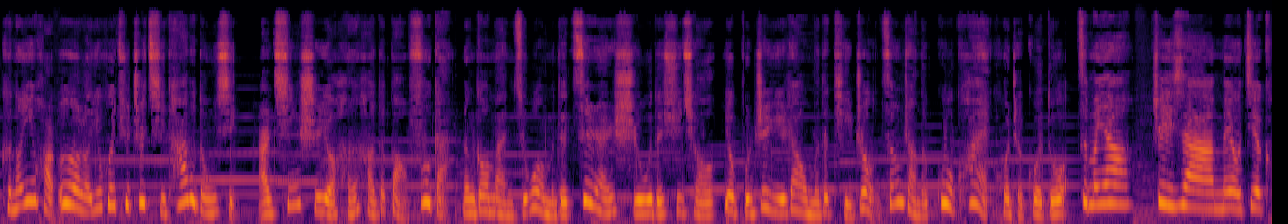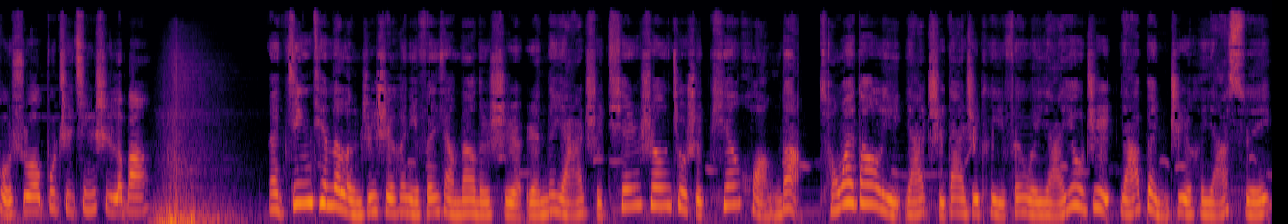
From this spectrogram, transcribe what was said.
可能一会儿饿了又会去吃其他的东西。而轻食有很好的饱腹感，能够满足我们的自然食物的需求，又不至于让我们的体重增长的过快或者过多。怎么样？这下没有借口说不吃轻食了吧？那今天的冷知识和你分享到的是，人的牙齿天生就是偏黄的。从外到里，牙齿大致可以分为牙釉质、牙本质和牙髓。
